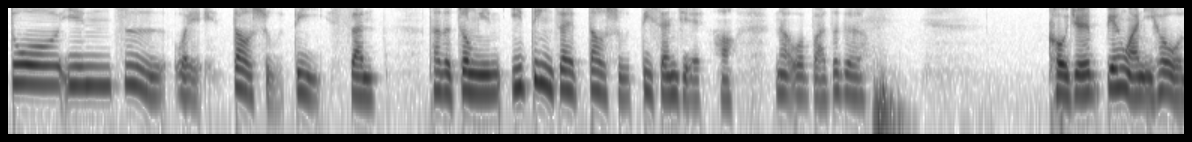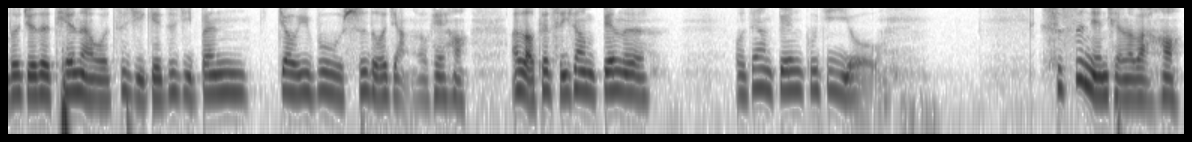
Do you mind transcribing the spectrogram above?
多音字尾倒数第三，它的重音一定在倒数第三节。好，那我把这个。口诀编完以后，我都觉得天哪！我自己给自己颁教育部师铎奖，OK 哈？啊，老柯实际上编了，我这样编估计有十四年前了吧，哈。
